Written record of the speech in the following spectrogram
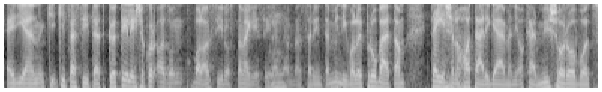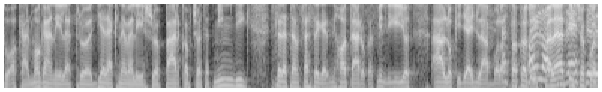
egy ilyen ki- kifeszített kötél, és akkor azon balanszíroztam egész életemben szerintem. Mindig valahogy próbáltam teljesen a határig elmenni, akár műsorról volt szó, akár magánéletről, gyereknevelésről, párkapcsolat, tehát mindig szeretem feszegetni határokat, mindig így jött, állok így egy lábbal a szakadék felett, és akkor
